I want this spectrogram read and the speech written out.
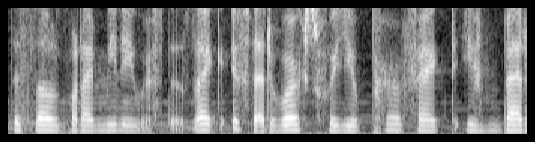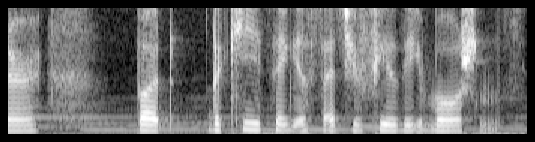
That's not what I'm meaning with this. Like if that works for you, perfect, even better. But the key thing is that you feel the emotions,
